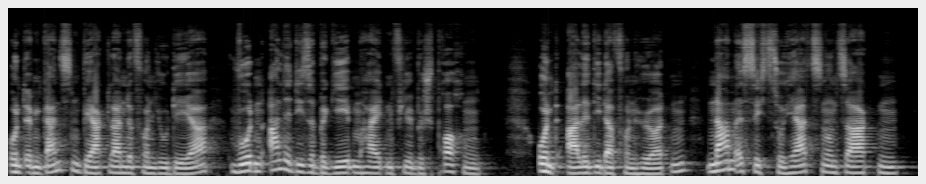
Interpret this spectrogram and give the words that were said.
und im ganzen Berglande von Judäa wurden alle diese Begebenheiten viel besprochen. Und alle, die davon hörten, nahmen es sich zu Herzen und sagten,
